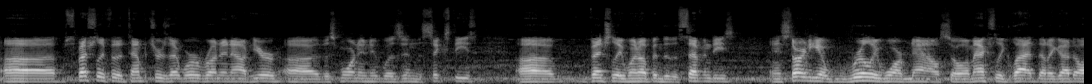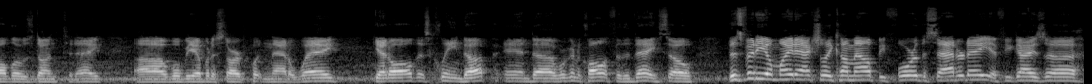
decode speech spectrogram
uh, especially for the temperatures that we're running out here. Uh, this morning it was in the 60s, eventually went up into the 70s. and it's starting to get really warm now. So I'm actually glad that I got all those done today. We'll be able to start putting that away, get all this cleaned up, and uh, we're to call it for the day. So this video might actually come out before the Saturday if you guys... Uh...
